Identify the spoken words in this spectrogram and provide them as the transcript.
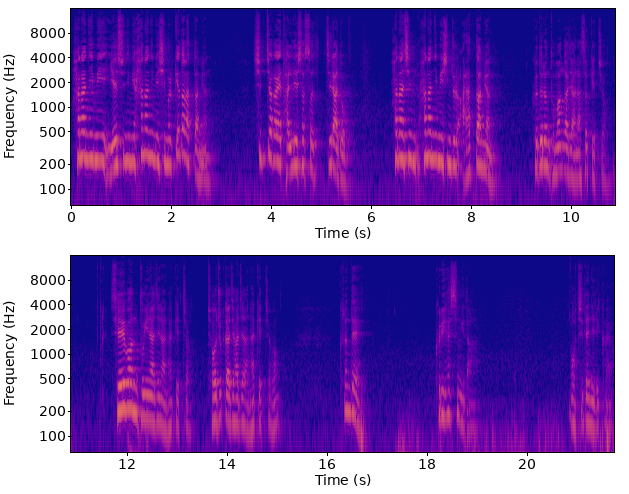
하나님이 예수님이 하나님이심을 깨달았다면 십자가에 달리셨을지라도 하나님 하나님이신 줄 알았다면 그들은 도망가지 않았었겠죠. 세 번 부인하진 않았겠죠. 저주까지 하지 않았겠죠. 그런데 그리 했습니다. 어찌된 일일까요?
